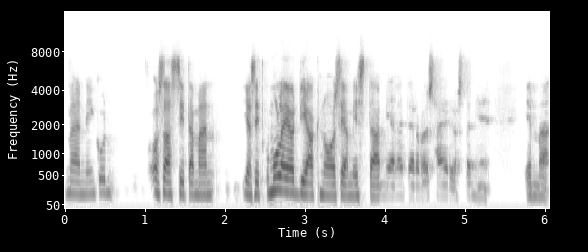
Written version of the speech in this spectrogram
mä en niin kuin osaa sitä, mä en, ja sitten kun mulla ei ole diagnoosia mistään mielenterveyshäiriöstä, niin en mä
